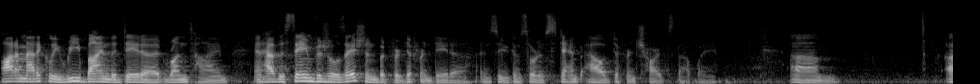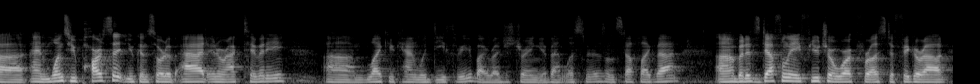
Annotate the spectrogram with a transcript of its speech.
automatically rebind the data at runtime and have the same visualization but for different data. And so you can sort of stamp out different charts that way. Um, uh, and once you parse it, you can sort of add interactivity um, like you can with D3 by registering event listeners and stuff like that. Um, but it's definitely future work for us to figure out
